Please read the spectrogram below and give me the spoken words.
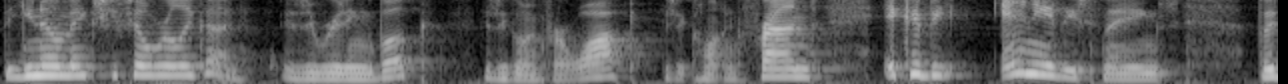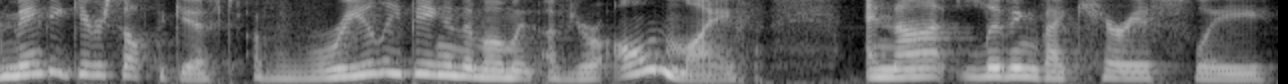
that you know makes you feel really good. Is it reading a book? Is it going for a walk? Is it calling a friend? It could be any of these things, but maybe give yourself the gift of really being in the moment of your own life and not living vicariously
